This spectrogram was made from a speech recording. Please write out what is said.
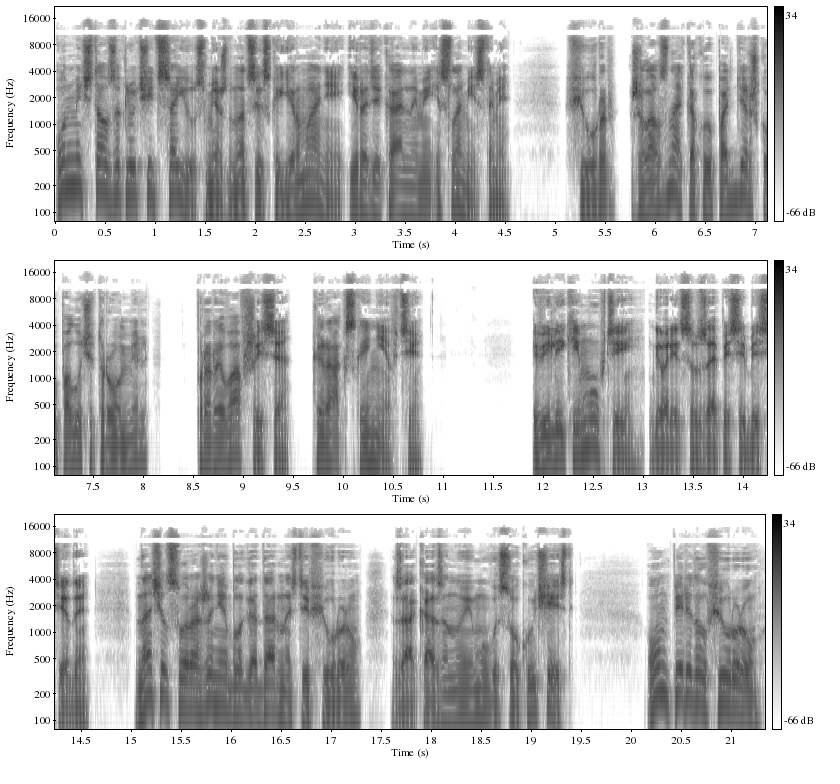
Он мечтал заключить союз между нацистской Германией и радикальными исламистами. Фюрер желал знать, какую поддержку получит Роммель, прорывавшийся к иракской нефти. Великий муфтий, говорится в записи беседы, начал с выражения благодарности фюреру за оказанную ему высокую честь. Он передал фюреру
